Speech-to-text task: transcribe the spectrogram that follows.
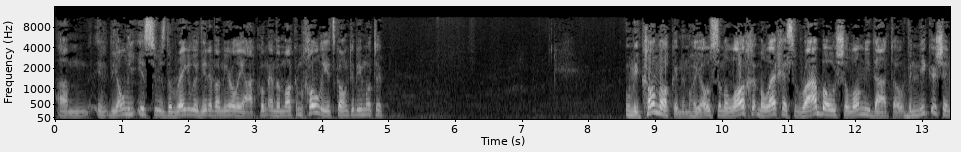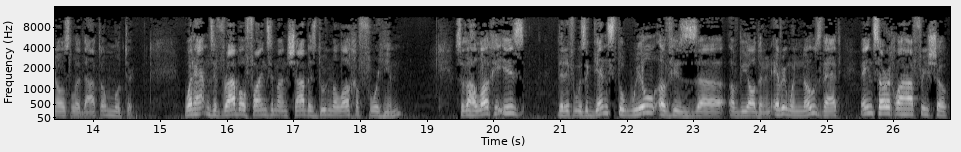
Um, it, the only isser is the regular din of Amir Akum, and b'makam choli, it's going to be mutter. What happens if Rabo finds him on Shabbos doing malacha for him? So the halacha is that if it was against the will of his uh, of the Yaldan, and everyone knows that, sarach lahafrisho.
